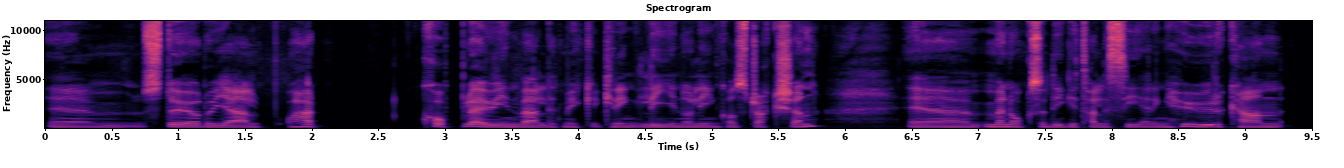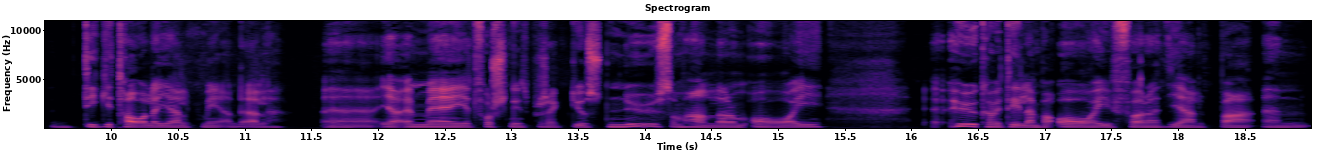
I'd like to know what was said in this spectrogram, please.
eh, stöd och hjälp. Och här kopplar jag in väldigt mycket kring lean och lean construction. Eh, men också digitalisering. Hur kan digitala hjälpmedel eh, jag är med i ett forskningsprojekt just nu som handlar om AI hur kan vi tillämpa AI för att hjälpa en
